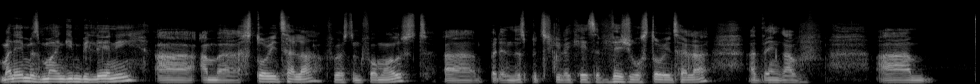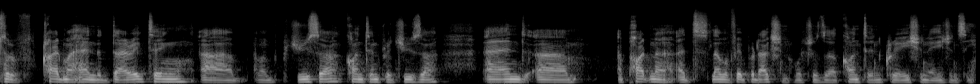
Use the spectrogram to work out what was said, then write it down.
My name is Mangi Mbileni. Uh, I'm a storyteller, first and foremost, uh, but in this particular case, a visual storyteller. I think I've um, sort of tried my hand at directing. Uh, I'm a producer, content producer, and um, a partner at Love Affair Production, which is a content creation agency.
